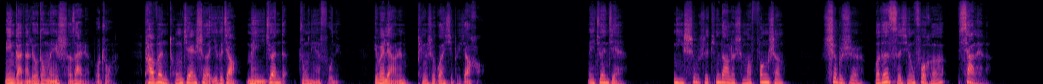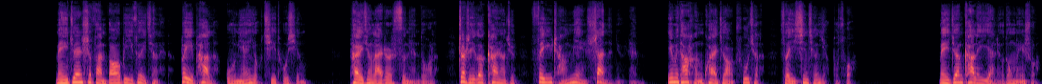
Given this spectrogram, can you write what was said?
敏感的刘冬梅实在忍不住了，她问同监舍一个叫美娟的中年妇女，因为两人平时关系比较好。美娟姐，你是不是听到了什么风声？是不是我的死刑复核下来了？美娟是犯包庇罪进来的，被判了五年有期徒刑。她已经来这儿四年多了。这是一个看上去非常面善的女人，因为她很快就要出去了，所以心情也不错。美娟看了一眼刘冬梅，说：“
